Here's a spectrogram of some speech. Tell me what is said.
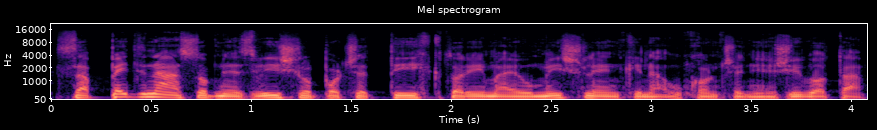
sa 5-násobne zvýšil počet tých, ktorí majú myšlienky na ukončenie života.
